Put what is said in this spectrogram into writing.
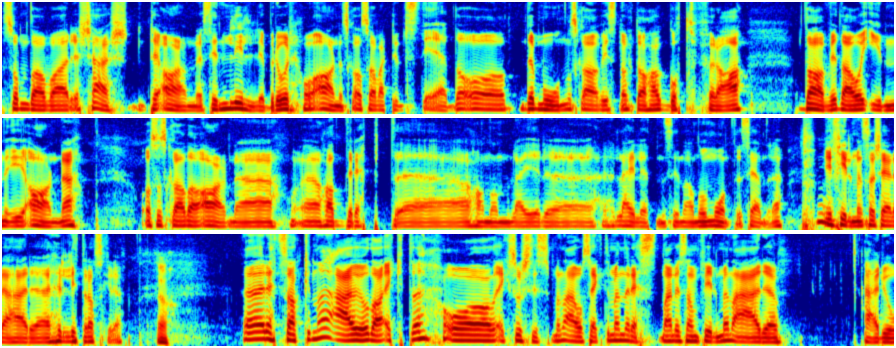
Som da var kjæresten til Arne sin lillebror. Og Arne skal også ha vært til stede, og demonen skal visstnok da ha gått fra David da, og inn i Arne. Og så skal da Arne uh, ha drept uh, han han leier uh, leiligheten sin av noen måneder senere. Mm. I filmen så skjer det her litt raskere. Ja. rettssakene er jo da ekte, og eksorsismen er også ekte, men resten av liksom filmen er er jo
